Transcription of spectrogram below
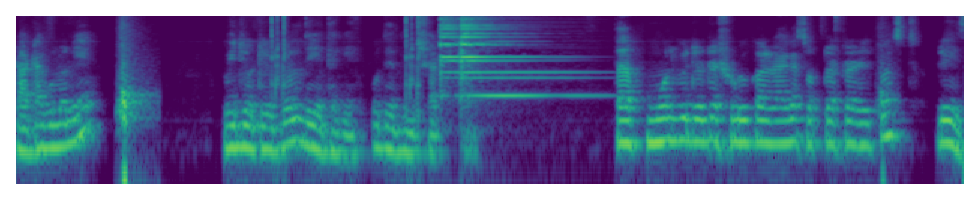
ডাটাগুলো নিয়ে ভিডিও টিউটোরিয়াল দিয়ে থাকি প্রতিদিন সাতটা তার মূল ভিডিওটা শুরু করার আগে ছোট্ট একটা রিকোয়েস্ট প্লিজ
